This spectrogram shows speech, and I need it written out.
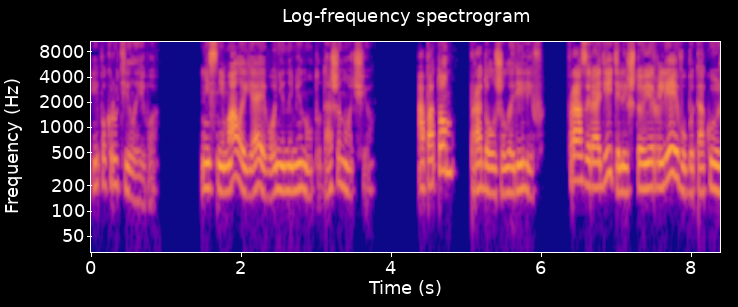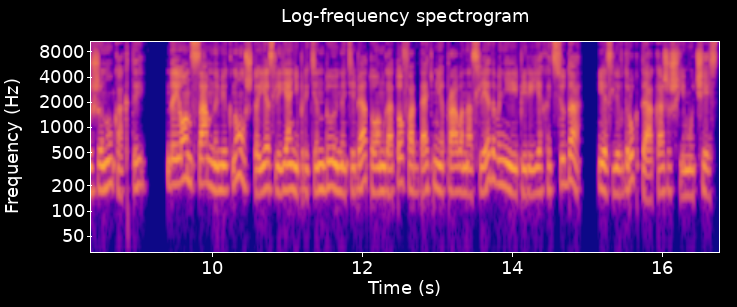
и покрутила его. Не снимала я его ни на минуту, даже ночью. А потом, продолжила релиф, Фразы родителей, что Ирлееву бы такую жену, как ты. Да и он сам намекнул, что если я не претендую на тебя, то он готов отдать мне право наследования и переехать сюда, если вдруг ты окажешь ему честь.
